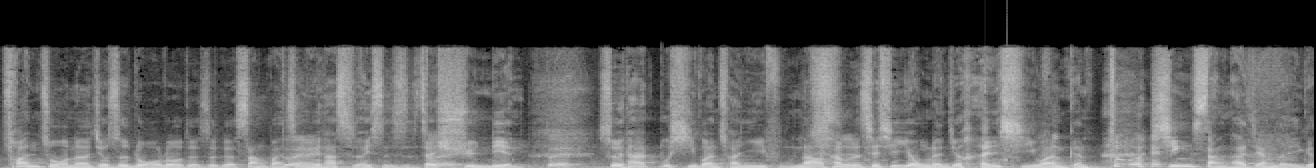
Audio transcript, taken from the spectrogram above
穿着呢就是裸露的这个上半身，因为他随时是在训练，对所以他不习惯穿衣服。然后他们这些佣人就很喜欢 跟欣赏他这样的一个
